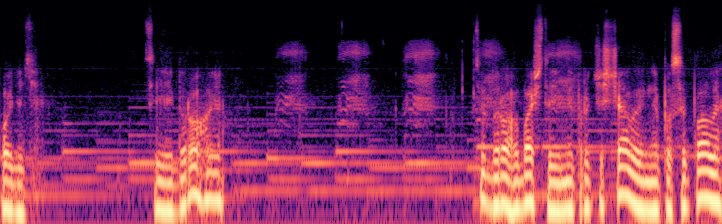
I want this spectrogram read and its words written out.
ходять цією дорогою. Цю дорогу, бачите, її не прочищали, не посипали.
